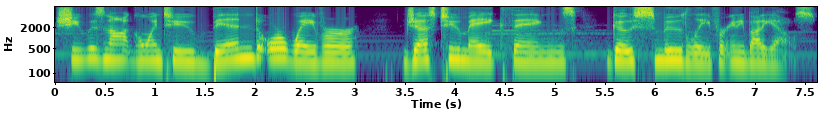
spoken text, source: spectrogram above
she was not going to bend or waver just to make things go smoothly for anybody else.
